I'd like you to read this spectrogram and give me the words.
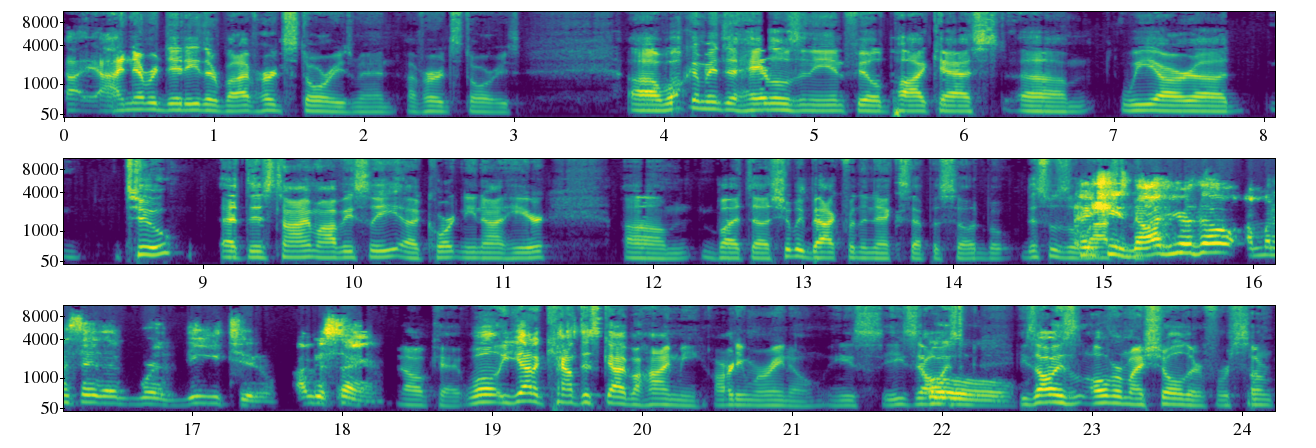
I, I never did either, but I've heard stories, man. I've heard stories. Uh, welcome into Halos in the Infield podcast. Um, we are uh, two at this time, obviously. Uh, Courtney not here, um, but uh, she'll be back for the next episode. But this was the last. she's not here though, I'm gonna say that we're the two. I'm just saying. okay. Well, you got to count this guy behind me, Artie Moreno. He's he's always Oh, he's always over my shoulder for some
